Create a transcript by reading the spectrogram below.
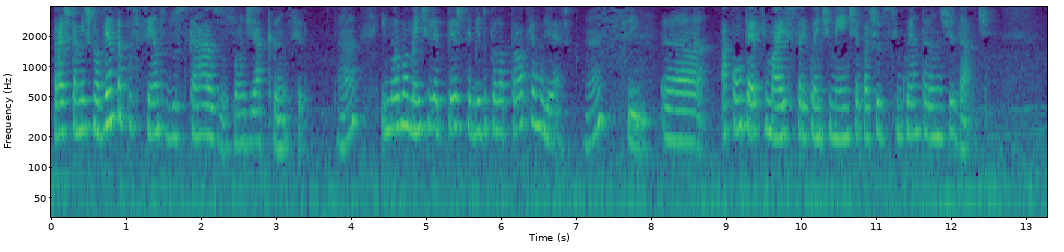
praticamente 90% dos casos onde há câncer. Tá? E normalmente ele é percebido pela própria mulher. Né? Sim. Uh, acontece mais frequentemente a partir dos 50 anos de idade.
